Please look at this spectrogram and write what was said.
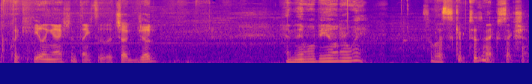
A quick healing action thanks to the Chug Jug. And then we'll be on our way. So let's skip to the next section.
